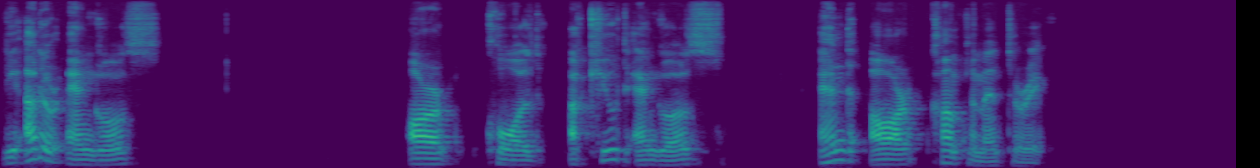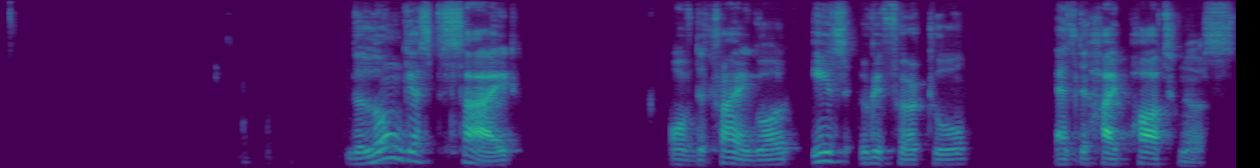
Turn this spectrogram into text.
The other angles are called acute angles and are complementary. The longest side of the triangle is referred to as the hypotenuse.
